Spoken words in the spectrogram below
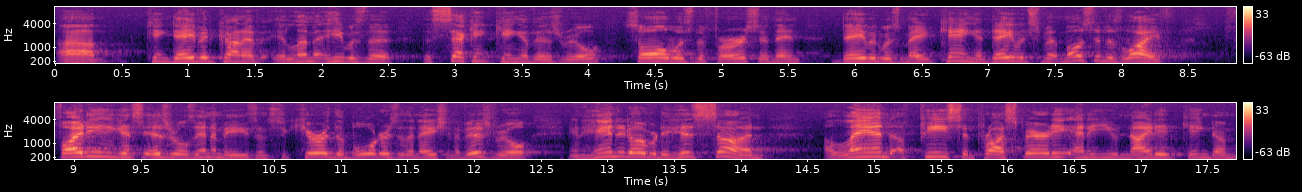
um, King David kind of eliminated, he was the, the second king of Israel. Saul was the first, and then David was made king. And David spent most of his life fighting against Israel's enemies and secured the borders of the nation of Israel and handed over to his son a land of peace and prosperity and a united kingdom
